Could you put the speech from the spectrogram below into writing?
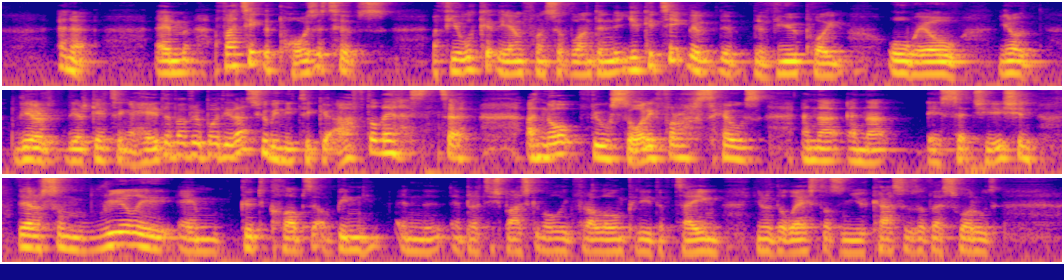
in it. Um, if I take the positives, if you look at the influence of London, you could take the, the, the viewpoint, oh well, you know, they're they're getting ahead of everybody. That's who we need to get after then, isn't it? And not feel sorry for ourselves in that in that uh, situation. There are some really um, good clubs that have been in the in British Basketball League for a long period of time. You know, the Leicesters and Newcastles of this world.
